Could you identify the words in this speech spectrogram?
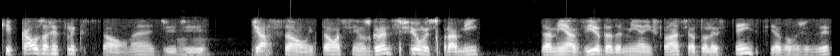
que causa reflexão, né, de, uhum. de, de, ação. Então, assim, os grandes filmes para mim da minha vida, da minha infância, adolescência, vamos dizer,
